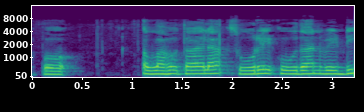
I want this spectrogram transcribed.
അപ്പോൾ അള്ളാഹു താല സൂറിൽ ഊതാൻ വേണ്ടി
